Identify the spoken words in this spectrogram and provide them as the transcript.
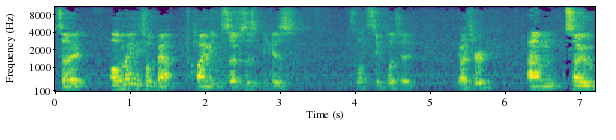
so I'll mainly talk about high emittance surfaces because it's a lot simpler to go through. Um, so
